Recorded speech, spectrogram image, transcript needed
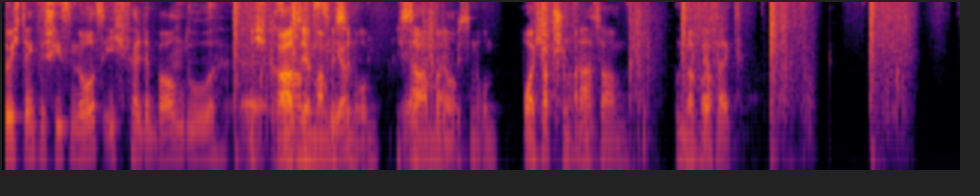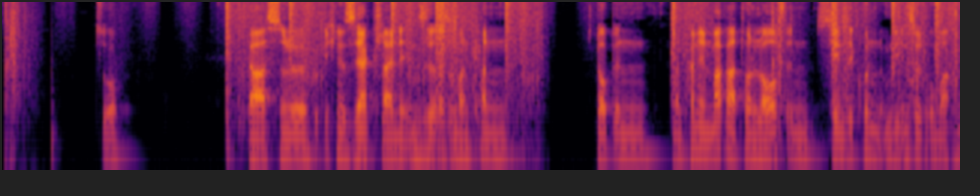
So, ich denke, wir schießen los. Ich fäll den Baum, du. Äh, ich grase hier mal ein bisschen rum. Ich ja, sah mal genau. ein bisschen rum. Boah, ich hab schon einen ah. Samen. Wunderbar. Perfekt. So, ja, es ist eine, wirklich eine sehr kleine Insel. Also man kann, ich glaube, in man kann den Marathonlauf in 10 Sekunden um die Insel drum machen.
